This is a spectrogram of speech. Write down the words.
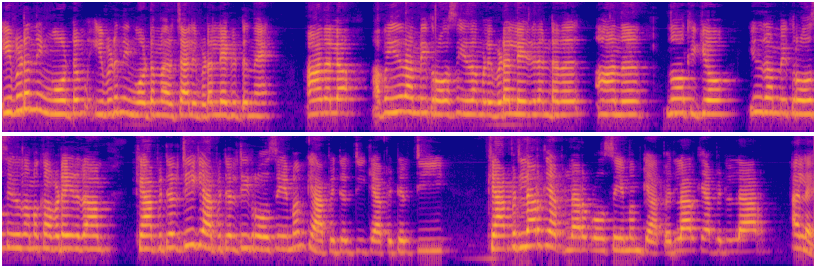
ഇവിടെ ഇങ്ങോട്ടും ഇവിടെ ഇങ്ങോട്ടും വരച്ചാൽ ഇവിടെ അല്ലേ കിട്ടുന്നേ? ആണല്ലോ അപ്പൊ ഇത് തമ്മിൽ ക്രോസ് ചെയ്ത് നമ്മൾ ഇവിടെ അല്ലേ എഴുതേണ്ടത്? ആന്ന്. നോക്കിക്കോ. ഇത് തമ്മിൽ ക്രോസ് ചെയ്ത് നമുക്ക് അവിടെ എഴുതാം. Capital T capital T cross ചെയ്യുമ്പം capital T capital T capital R capital R cross ചെയ്യുമ്പം ക്യാപിറ്റൽ ആർ ക്യാപിറ്റൽ ആർ അല്ലേ?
